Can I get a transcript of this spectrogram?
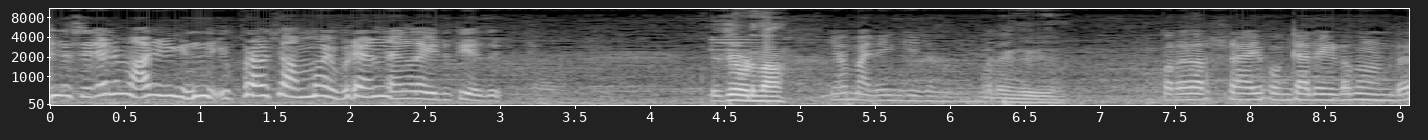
ഇല്ല സ്ഥിരം മാറിയിരിക്കുന്നു. ഇപ്രാവശ്യം അമ്മ ഇവിടെയാണ് ഞങ്ങളെ ഇരുത്തിയത്. ചേച്ചി എവിടുന്നാ? ഞാൻ മലയങ്കിരുന്നു മലയും കഴിയുന്നു കുറെ വർഷമായി പൊങ്കാല ഇടുന്നുണ്ട്.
